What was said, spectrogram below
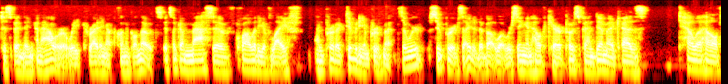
to spending an hour a week writing up clinical notes. It's like a massive quality of life and productivity improvement. So we're super excited about what we're seeing in healthcare post pandemic as telehealth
